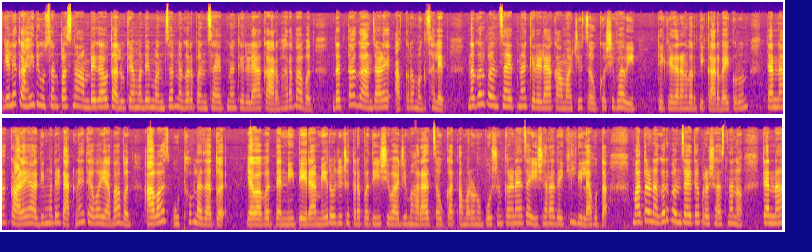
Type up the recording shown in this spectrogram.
गेल्या काही दिवसांपासून आंबेगाव तालुक्यामध्ये मनसर नगरपंचायतनं केलेल्या कारभाराबाबत दत्ता गांजाळे आक्रमक झालेत. नगरपंचायतनं केलेल्या कामाची चौकशी व्हावी ठेकेदारांवरती कारवाई करून त्यांना काळ्या यादीमध्ये टाकण्यात यावं याबाबत आवाज उठवला जातोय. याबाबत त्यांनी तेरा मे रोजी छत्रपती शिवाजी महाराज चौकात आमरण उपोषण करण्याचा इशारा देखील दिला होता. मात्र नगरपंचायत प्रशासनानं त्यांना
